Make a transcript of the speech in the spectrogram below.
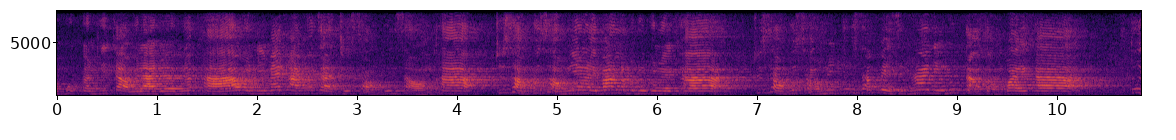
มาพบกันที่เก่าเวลาเดิมนะคะ วันนี้แม่ค้ามาจัดชุด2คูณ2ค่ะ ชุด2คูณ2มีอะไรบ้างเรามาดูกันเลยค่ะ ชุด2คูณ2มีตู้ซับเบส15 นิ้วลูกเต๋า2ใบค่ะ ตู้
